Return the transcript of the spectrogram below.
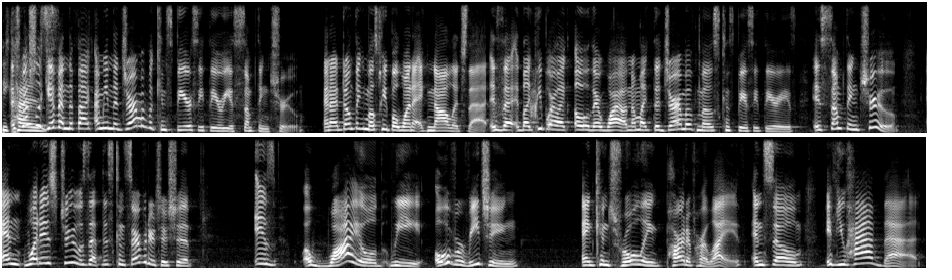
because Especially given the fact, I mean, the germ of a conspiracy theory is something true. And I don't think most people want to acknowledge that. Is that like people are like, oh, they're wild. And I'm like, the germ of most conspiracy theories is something true. And what is true is that this conservatorship is a wildly overreaching and controlling part of her life. And so if you have that,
